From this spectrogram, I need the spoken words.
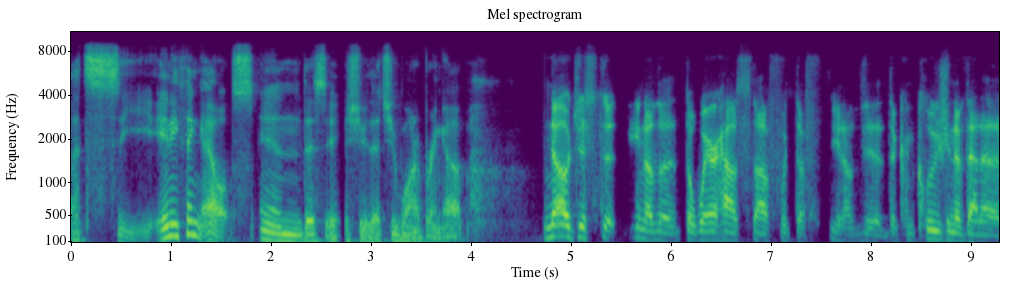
let's see. Anything else in this issue that you want to bring up? No, just the, you know the the warehouse stuff with the you know the the conclusion of that uh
